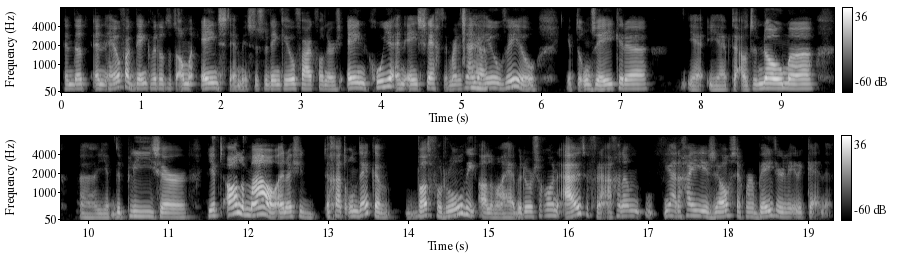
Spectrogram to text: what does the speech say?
En, dat, en heel vaak denken we dat het allemaal één stem is. Dus we denken heel vaak van er is één goede en één slechte. Maar er zijn Ja. er heel veel. Je hebt de onzekere, je, je hebt de autonome, eh, je hebt de pleaser. Je hebt allemaal. En als je gaat ontdekken wat voor rol die allemaal hebben, door ze gewoon uit te vragen, dan, ja, dan ga je jezelf zeg maar beter leren kennen.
